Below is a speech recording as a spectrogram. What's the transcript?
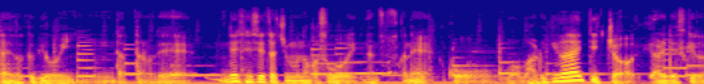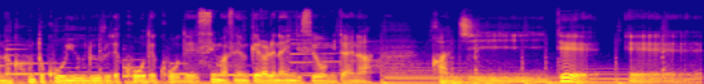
大学病院だったのでで先生たちもなんかすごい何ですかねこう悪気がないって言っちゃあれですけどなんかほんとこういうルールでこうでこうですいません受けられないんですよみたいな感じで、えー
